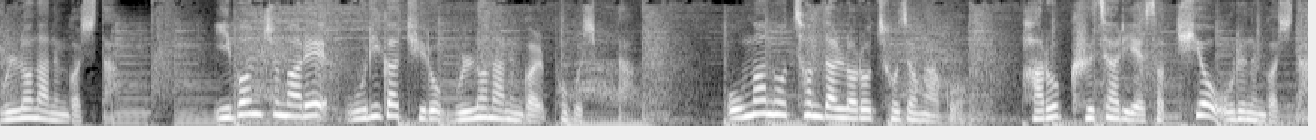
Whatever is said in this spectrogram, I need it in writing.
물러나는 것이다. 이번 주말에 우리가 뒤로 물러나는 걸 보고 싶다. 5만 5천 달러로 조정하고 바로 그 자리에서 튀어 오르는 것이다.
